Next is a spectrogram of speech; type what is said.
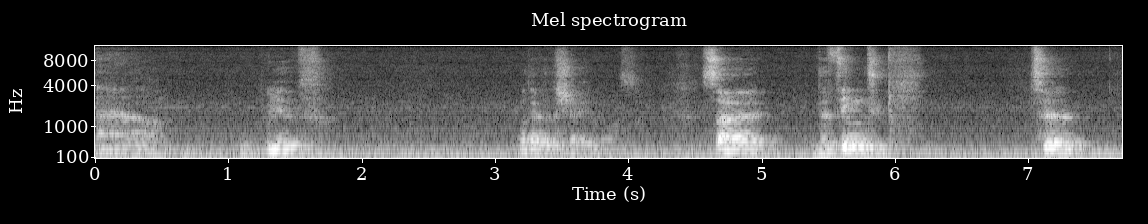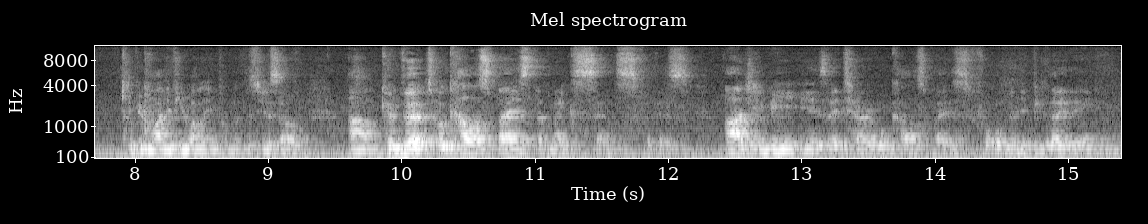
um, with whatever the shade was. So the thing to, to keep in mind if you want to implement this yourself, um, convert to a color space that makes sense for this. RGB is a terrible color space for manipulating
